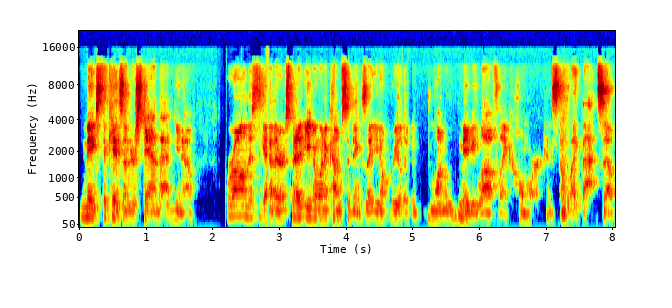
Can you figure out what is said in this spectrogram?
makes the kids understand that you know we're all in this together, especially even when it comes to things that you don't really want to maybe love, like homework and stuff like that. So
